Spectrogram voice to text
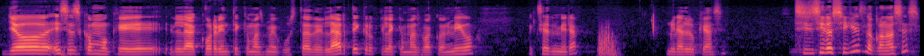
Yo, esa es como que la corriente que más me gusta del arte, creo que la que más va conmigo. Excel, mira, mira lo que hace. ¿Sí, sí lo sigues? ¿Lo conoces?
